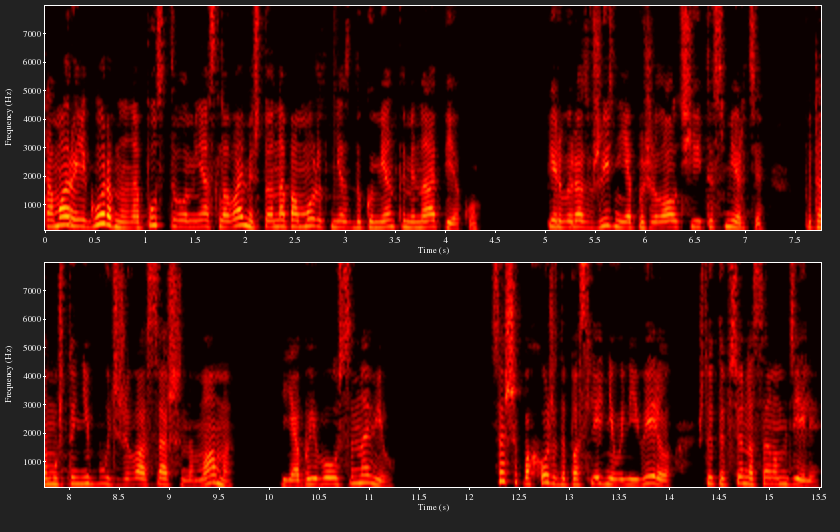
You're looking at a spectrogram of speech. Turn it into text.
Тамара Егоровна напутствовала меня словами, что она поможет мне с документами на опеку. Первый раз в жизни я пожелал чьей-то смерти, потому что не будь жива Сашина мама, я бы его усыновил. Саша, похоже, до последнего не верил, что это все на самом деле.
